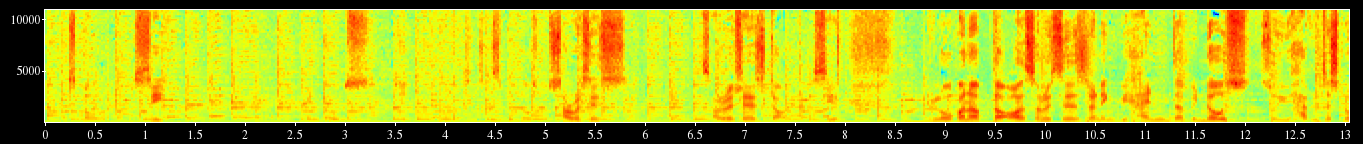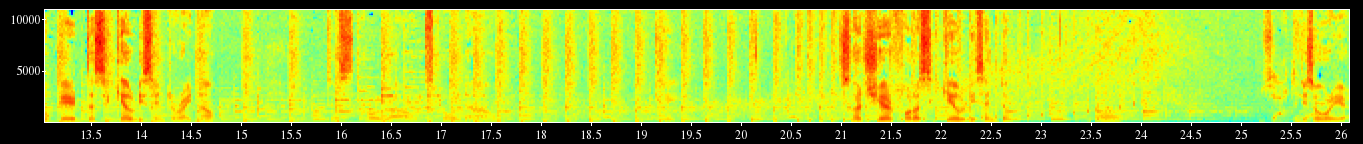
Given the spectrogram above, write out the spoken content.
underscore MC Windows Windows services yeah, services.msc it will open up the all services running behind the windows. So you have to just locate the security center right now. Just scroll down scroll down. Okay. Search here for a security center. Uh, over here.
